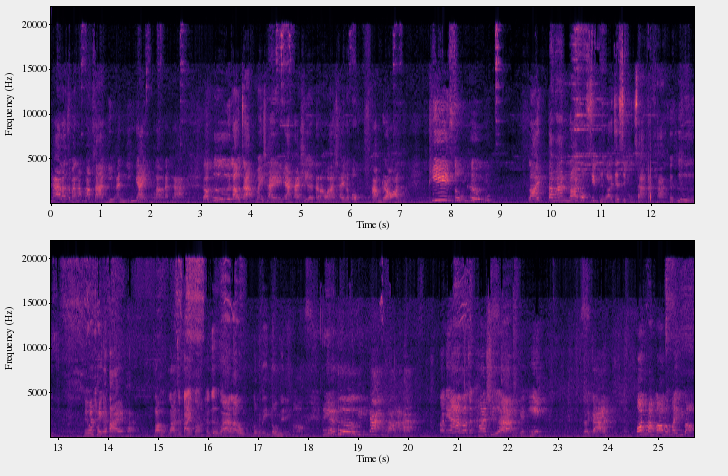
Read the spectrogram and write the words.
นะคะ เราจะมาทำความสะอาดยิมอันยิ่งใหญ่ของเรานะคะ ก็คือเราจะไม่ใช้ยาฆ่าเชื้อแต่เราว่าใช้ระบบความร้อนที่สูงถึงร้อยประมาณร้อยหกสิบถึงร้อยเจ็ดสิบองศานะคะ ก็คือไม่ว่าใครก็ตายอะค่ะ เราเราจะตายก่อนถ้าเกิดว่าเราลงไปต้มอยู่ในหม้ออันนี้ก็คือวิธีการของเรานะคะ ตอนนี้เราจะฆ่าเชื้ออย่างนี้ โดยการพ่นความร้อนลงไปที่เบาะ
